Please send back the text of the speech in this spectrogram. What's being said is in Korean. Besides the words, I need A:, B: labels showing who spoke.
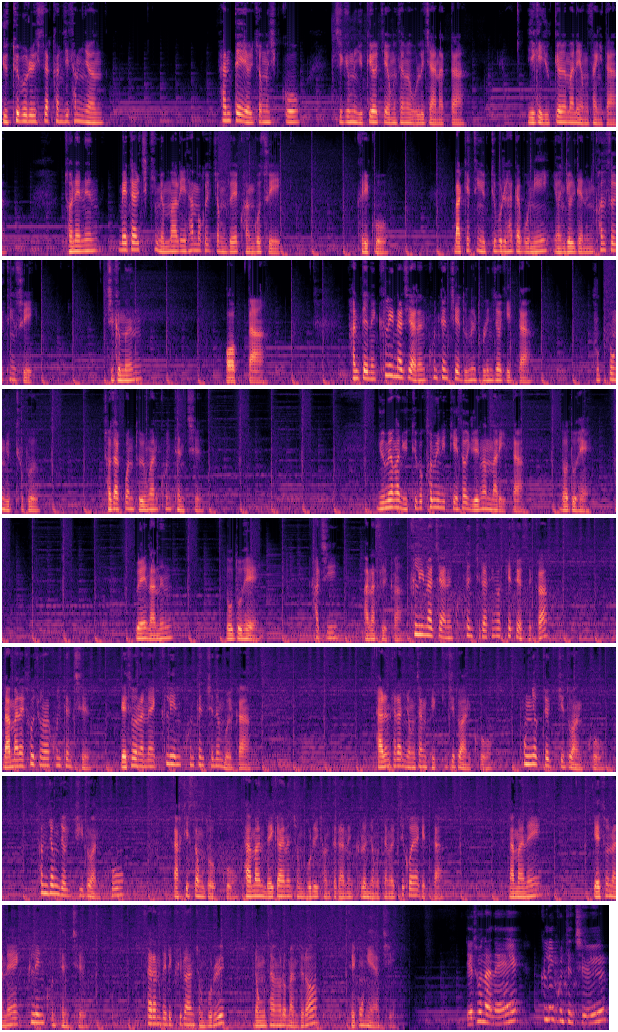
A: 유튜브를 시작한 지 3년 한때 열정은 식고 지금은 6개월째 영상을 올리지 않았다. 이게 6개월 만의 영상이다. 전에는 매달 치킨 몇 마리 사먹을 정도의 광고 수익 그리고 마케팅 유튜브를 하다보니 연결되는 컨설팅 수익 지금은 없다. 한때는 클린하지 않은 콘텐츠에 눈을 돌린 적이 있다. 국뽕 유튜브 저작권 도용한 콘텐츠 유명한 유튜브 커뮤니티에서 유행한 말이 있다. 너도 해. 왜 나는 너도 해 하지 않았을까? clean하지 않은 콘텐츠라 생각해서였을까? 나만의 소중한 콘텐츠, 내 손 안에 clean 콘텐츠는 뭘까? 다른 사람 영상 베끼지도 않고 폭력적이지도 않고 선정적이지도 않고 낚시성도 없고 다만 내가 아는 정보를 전달하는 그런 영상을 찍어야겠다. 나만의 안에 clean 콘텐츠 사람들이 필요한 정보를 영상으로 만들어 제공해야지. 안에 clean 콘텐츠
